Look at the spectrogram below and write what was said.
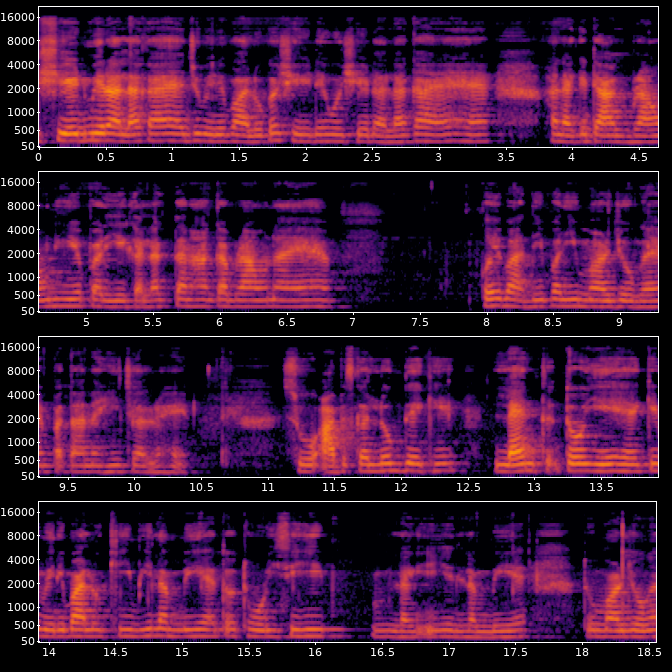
शेड मेरा अलग आया है, जो मेरे बालों का शेड है, वो शेड अलग आया है। हालाँकि डार्क ब्राउन ही है, पर ये एक अलग तरह का ब्राउन आया है। कोई बात नहीं, पर ये मर्ज हो गए हैं, पता नहीं चल रहे। सो आप इसका लुक देखें। लेंथ तो ये है कि मेरी बालों की भी लंबी है तो थोड़ी सी ही लगी, ये लंबी है तो मर्ज हो गए।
